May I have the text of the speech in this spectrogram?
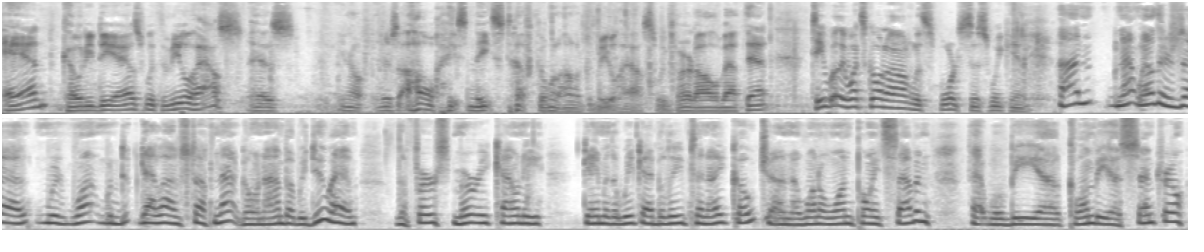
And Cody Diaz with the Mule House has, you know, there's always neat stuff going on at the Mule House. We've heard all about that. T. Willie, what's going on with sports this weekend? Uh, not well. There's uh, we want we got a lot of stuff not going on, but we do have the first Maury County game of the week, I believe, tonight, Coach, on a 101.7. That will be uh, Columbia Central.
